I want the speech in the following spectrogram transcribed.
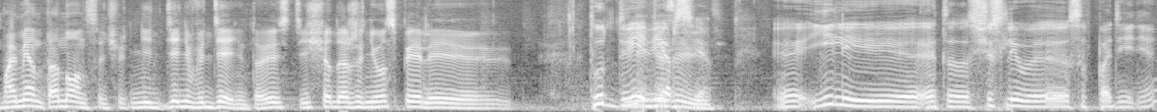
момент анонса чуть не день в день, то есть еще даже не успели... Тут две версии. Э, Или это счастливое совпадение,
